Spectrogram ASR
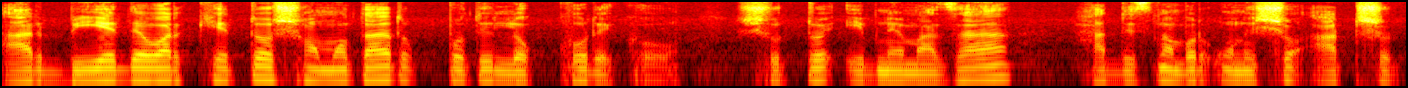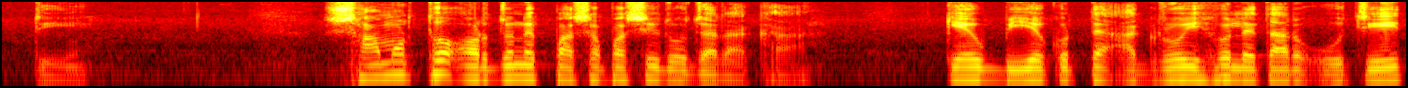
আর বিয়ে দেওয়ার ক্ষেত্রেও সমতার প্রতি লক্ষ্য রেখো। সূত্র ইবনে মাজা, হাদিস নম্বর উনিশশো আটষট্টি। সামর্থ্য অর্জনের পাশাপাশি রোজা রাখা। কেউ বিয়ে করতে আগ্রহী হলে তার উচিত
